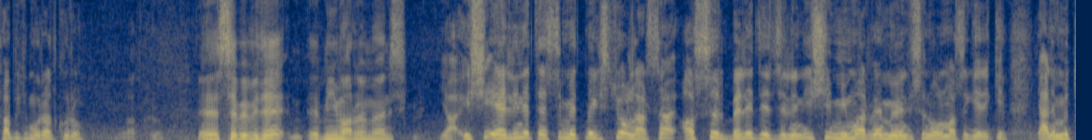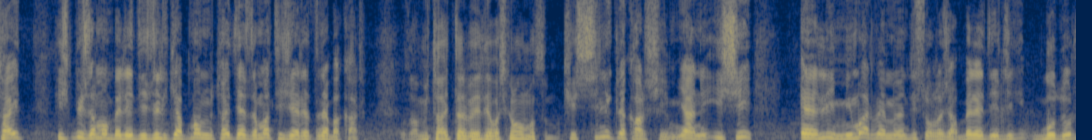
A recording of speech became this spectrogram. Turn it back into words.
Tabii ki Murat Kurum. Murat Kurum. Ee, sebebi de e, mimar ve mühendislik mi? Ya işi eline teslim etmek istiyorlarsa asıl belediyeciliğin işi mimar ve mühendisin olması gerekir. Yani müteahhit hiçbir zaman belediyecilik yapmaz. Müteahhit her zaman ticaretine bakar. O zaman müteahhitler belediye başkanı olmasın mı? Kesinlikle karşıyım. Yani işi ehli, mimar ve mühendis olacak. Belediyecilik budur.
